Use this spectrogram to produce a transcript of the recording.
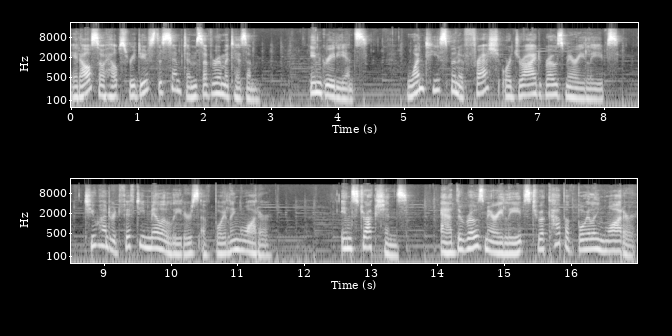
It also helps reduce the symptoms of rheumatism. Ingredients 1 teaspoon of fresh or dried rosemary leaves, 250 milliliters of boiling water. Instructions Add the rosemary leaves to a cup of boiling water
